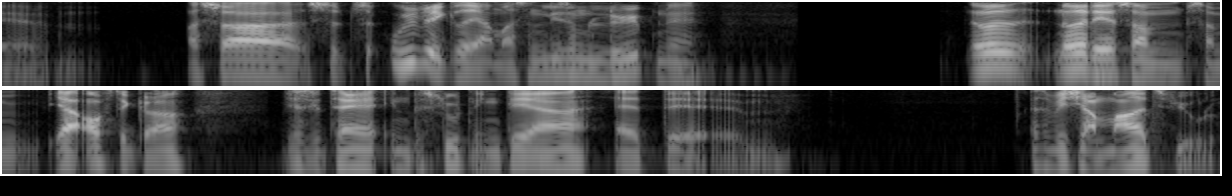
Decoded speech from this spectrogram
Øh, og så, så, så udviklede jeg mig sådan ligesom løbende. Noget, noget af det, som, som jeg ofte gør, hvis jeg skal tage en beslutning, det er, at øh, altså hvis jeg er meget i tvivl,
